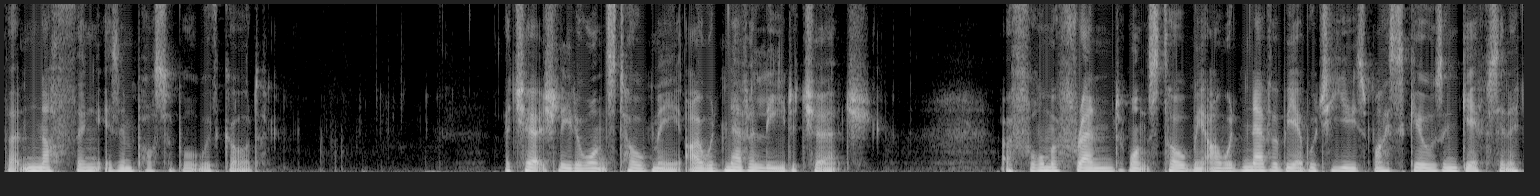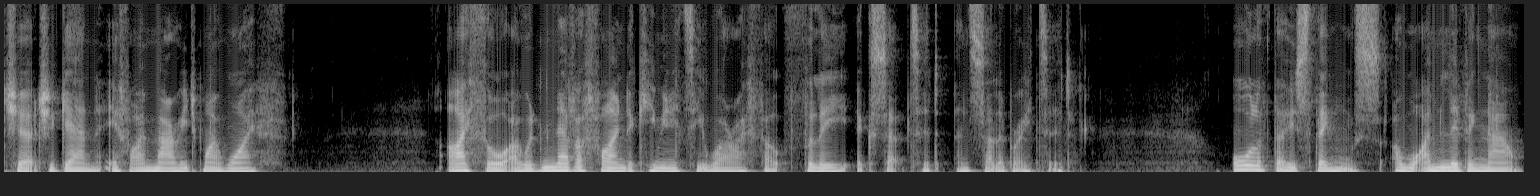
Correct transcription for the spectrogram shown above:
that nothing is impossible with God. A church leader once told me I would never lead a church. A former friend once told me I would never be able to use my skills and gifts in a church again if I married my wife. I thought I would never find a community where I felt fully accepted and celebrated. All of those things are what I'm living now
